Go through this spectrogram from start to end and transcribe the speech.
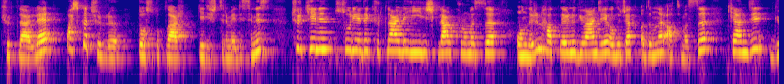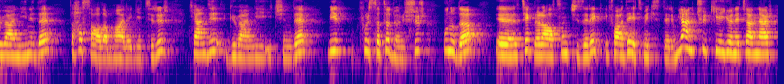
Kürtlerle başka türlü dostluklar geliştirmelisiniz. Türkiye'nin Suriye'de Kürtlerle iyi ilişkiler kurması, onların haklarını güvenceye alacak adımlar atması kendi güvenliğini de daha sağlam hale getirir. Kendi güvenliği içinde bir fırsata dönüşür. Bunu da e, tekrar altını çizerek ifade etmek isterim. Yani Türkiye'yi yönetenler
